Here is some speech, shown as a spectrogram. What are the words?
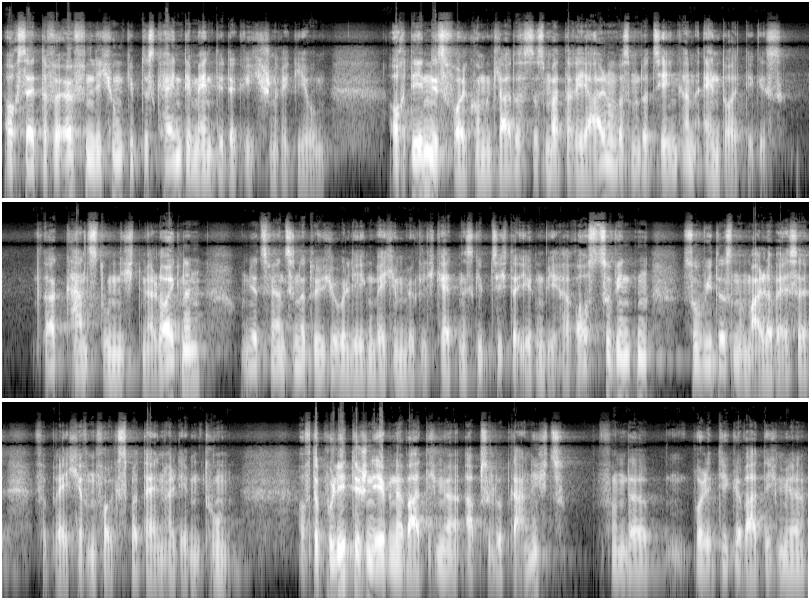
Auch seit der Veröffentlichung gibt es kein Dementi der griechischen Regierung. Auch denen ist vollkommen klar, dass das Material und was man dort sehen kann, eindeutig ist. Da kannst du nicht mehr leugnen. Und jetzt werden sie natürlich überlegen, welche Möglichkeiten es gibt, sich da irgendwie herauszuwinden, so wie das normalerweise Verbrecher von Volksparteien halt eben tun. Auf der politischen Ebene erwarte ich mir absolut gar nichts. Von der Politik erwarte ich mir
